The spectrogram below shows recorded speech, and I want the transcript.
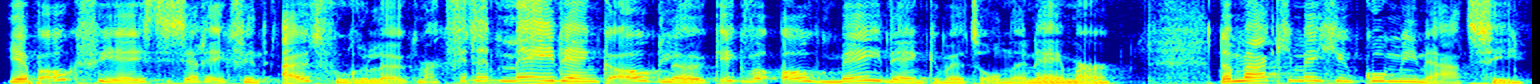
Je hebt ook VA's die zeggen: Ik vind uitvoeren leuk, maar ik vind het meedenken ook leuk. Ik wil ook meedenken met de ondernemer. Dan maak je een beetje een combinatie.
